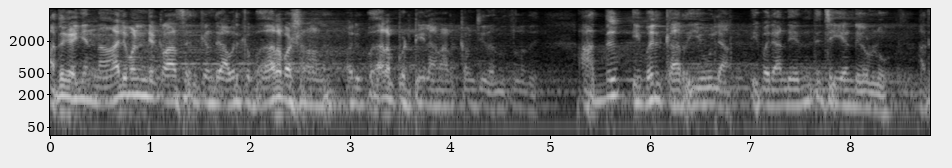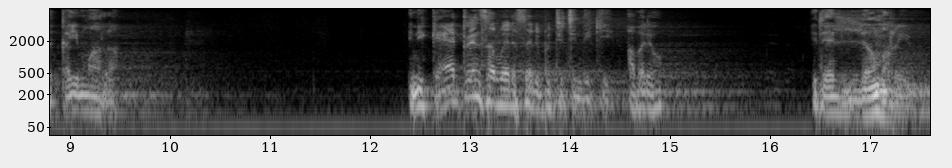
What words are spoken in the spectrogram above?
അത് കഴിഞ്ഞ് നാല് മണിന്റെ ക്ലാസ് എടുക്കേണ്ടത് അവർക്ക് വേറെ ഭക്ഷണമാണ്. അവർ വേറെ പെട്ടിയിലാണ് അടക്കം ചെയ്തെന്നുള്ളത് അത് ഇവർക്കറിയൂല. ഇവരത് എന്ത് ചെയ്യേണ്ടേ ഉള്ളൂ. അത് കൈമാറുക. ഇനി കാറ്ററിംഗ് സർവീസിനെ പറ്റി ചിന്തിക്കുക അവരോ? ഇതെല്ലാം അറിയും.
